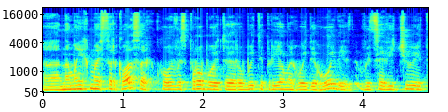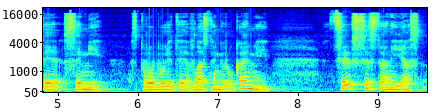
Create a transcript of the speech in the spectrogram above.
Е, На моїх майстер-класах, коли ви спробуєте робити прийоми Гойди Гойди, ви це відчуєте самі, спробуєте власними руками, це все стане ясно.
